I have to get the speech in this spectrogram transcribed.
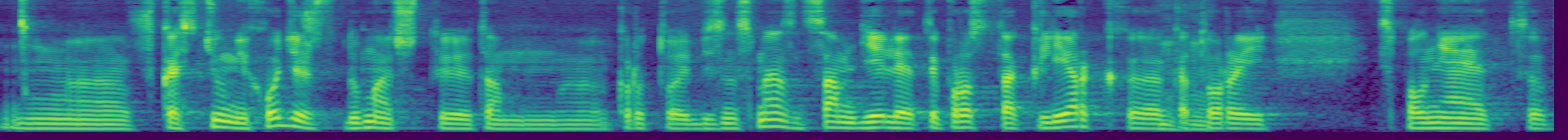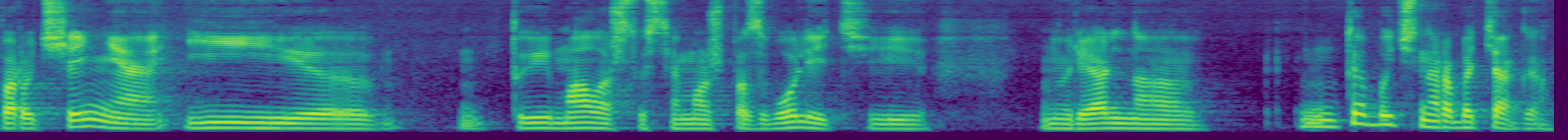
э, в костюме ходишь, думают, что ты там э, крутой бизнесмен. На самом деле ты просто клерк, угу. который исполняет поручения, и ты мало что себе можешь позволить, и ну, реально ну, ты обычно работяга.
